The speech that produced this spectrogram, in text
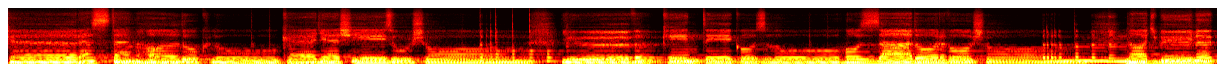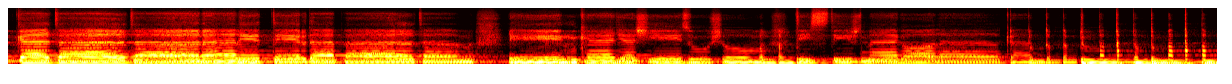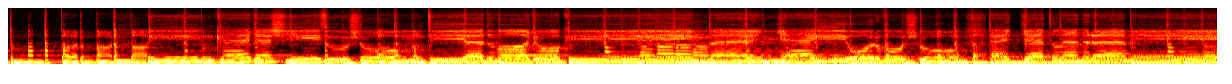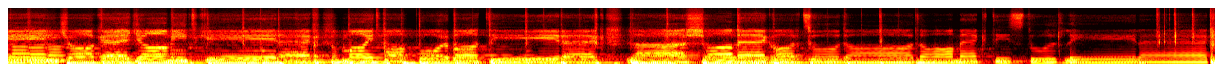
Kereszten haldokló, kegyes Jézusom, Jövök én tékozló, hozzád orvosom. Nagy bűnökkel telten, elét térdepeltem, én kegyes Jézusom, tisztítsd meg a lelkem. Én kegyes Jézusom, tied vagyok én, mennyei orvosom, egyetlen remény, csak egy, amit kérek, majd ha porba térek, lássa meg arcodat a megtisztult lélek.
